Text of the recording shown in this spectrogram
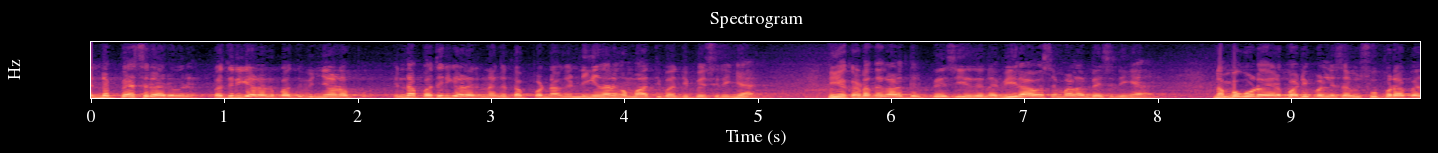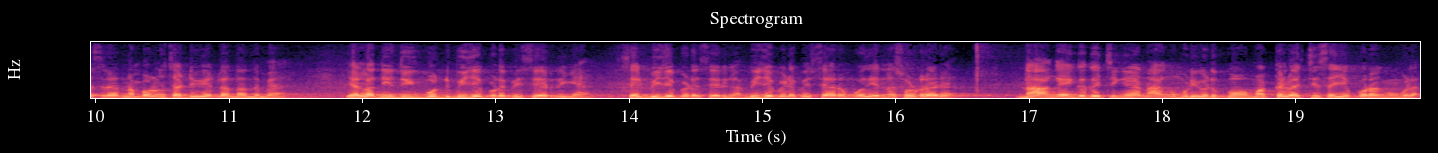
என்ன பேசுகிறாரு அவர்? பத்திரிகையாளரை பார்த்து விஞ்ஞான என்ன பத்திரிக்கையாளர் என்னங்க தப்பு பண்ணாங்க நீங்கள் தானங்க மாற்றி மாற்றி பேசுகிறீங்க நீங்கள் கடந்த காலத்தில் பேசியது என்ன? வீராவசமெல்லாம் பேசுனீங்க? நம்ம கூட எடப்பாடி பழனிசாமி சூப்பராக பேசுகிறார் நம்மளும் சர்டிஃபிகேட்லாம் தந்தோமே. எல்லாத்தையும் தூக்கி போட்டு பிஜேபியோட போய் சேர்றீங்க. சரி பிஜேபியோட சேருங்க. பிஜேபியோட போய் சேரும்போது என்ன சொல்கிறாரு நாங்கள் எங்கள் கட்சிங்க? நாங்கள் முடிவெடுப்போம் மக்கள் வச்சு செய்ய போகிறாங்க உங்களை.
